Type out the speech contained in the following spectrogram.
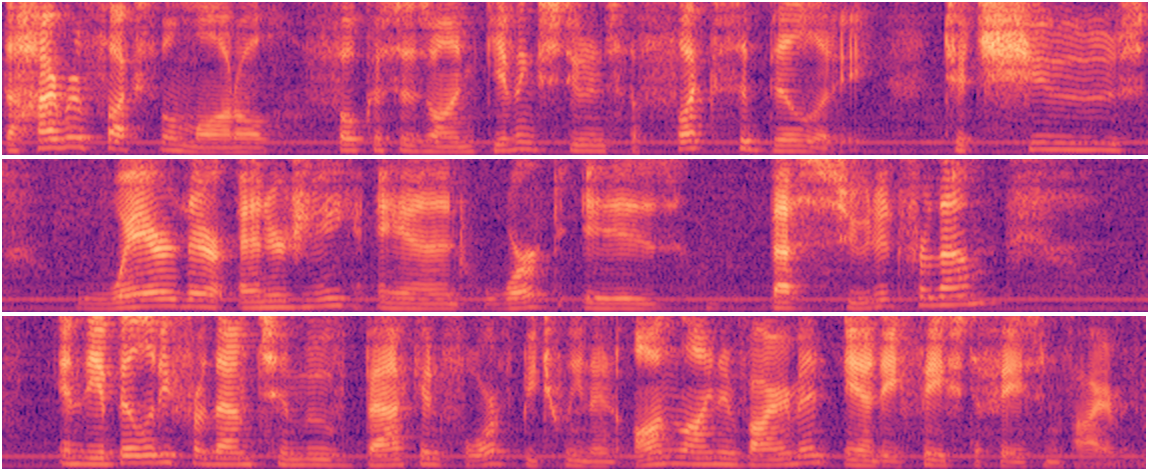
The hybrid flexible model focuses on giving students the flexibility to choose where their energy and work is best suited for them and the ability for them to move back and forth between an online environment and a face-to-face -face environment.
